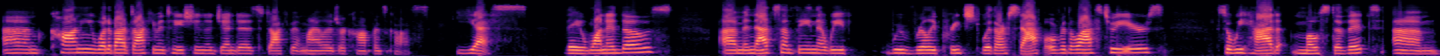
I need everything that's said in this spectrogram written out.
Um, Connie, what about documentation agendas to document mileage or conference costs? Yes, they wanted those, um, and that's something that we've we've really preached with our staff over the last two years. So we had most of it. Um,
